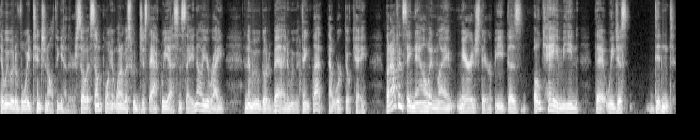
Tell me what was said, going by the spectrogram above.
that we would avoid tension altogether. So at some point, one of us would just acquiesce and say, no, you're right. And then we would go to bed and we would think that that worked okay. But I often say now in my marriage therapy, does okay mean that we just didn't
